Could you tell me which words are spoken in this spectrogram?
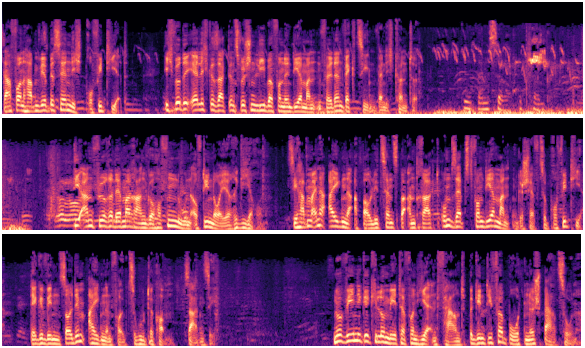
Davon haben wir bisher nicht profitiert. Ich würde ehrlich gesagt inzwischen lieber von den Diamantenfeldern wegziehen, wenn ich könnte. Die Anführer der Marange hoffen nun auf die neue Regierung. Sie haben eine eigene Abbaulizenz beantragt, um selbst vom Diamantengeschäft zu profitieren. Der Gewinn soll dem eigenen Volk zugutekommen, sagen sie. Nur wenige Kilometer von hier entfernt beginnt die verbotene Sperrzone.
